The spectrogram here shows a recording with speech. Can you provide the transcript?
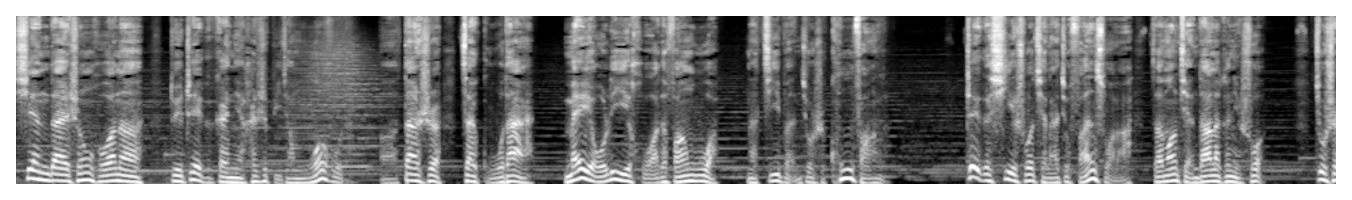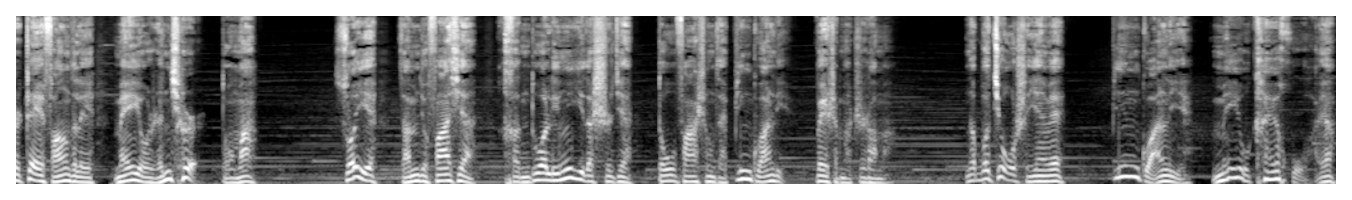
现代生活呢，对这个概念还是比较模糊的啊。但是在古代，没有立火的房屋啊，那基本就是空房了。这个细说起来就繁琐了啊，咱往简单了跟你说，就是这房子里没有人气儿，懂吗？所以咱们就发现很多灵异的事件都发生在宾馆里，为什么知道吗？那不就是因为宾馆里没有开火呀，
